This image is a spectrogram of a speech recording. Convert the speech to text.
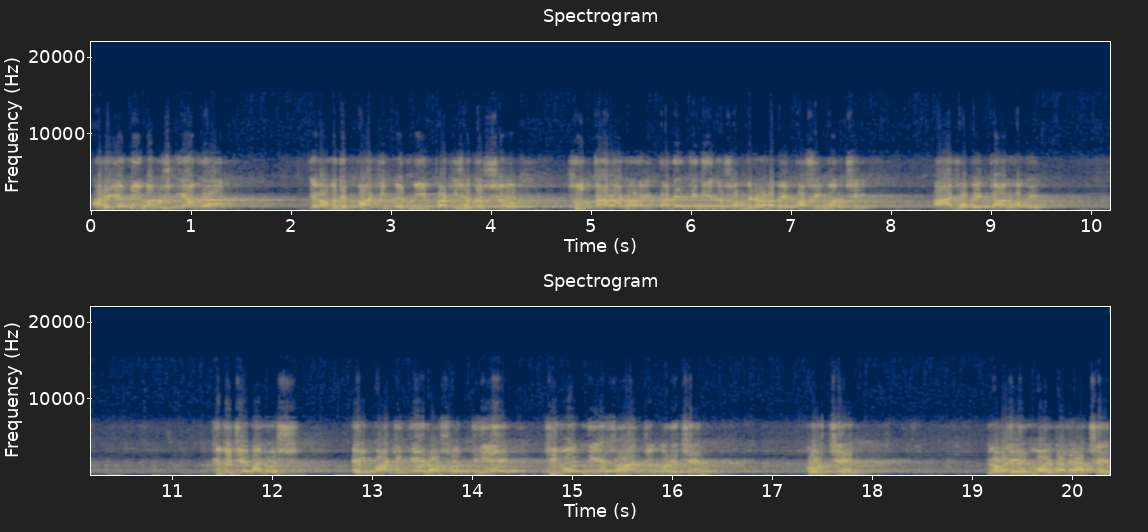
আর এই জন্যই মানুষকে আমরা যারা আমাদের পার্টি কর্মী, পার্টি সদস্য, শুধু তারা নয়, তাদেরকে নিয়ে তো সম্মেলন হবে পাশেই মঞ্চে। আজ হবে, কাল হবে। কিন্তু যে মানুষ এই পার্টিকে রসদ দিয়ে, জীবন দিয়ে সাহায্য করেছেন, করছেন, লড়াইয়ের ময়দানে আছেন,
